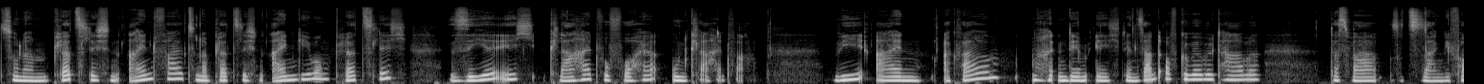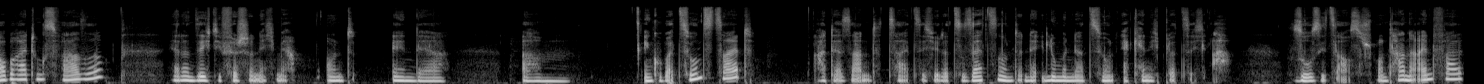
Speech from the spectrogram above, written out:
zu einem plötzlichen Einfall, zu einer plötzlichen Eingebung. Plötzlich sehe ich Klarheit, wo vorher Unklarheit war. Wie ein Aquarium, in dem ich den Sand aufgewirbelt habe. Das war sozusagen die Vorbereitungsphase. Ja, dann sehe ich die Fische nicht mehr. Und in der ähm, Inkubationszeit hat der Sand Zeit, sich wieder zu setzen und in der Illumination erkenne ich plötzlich, ah, so sieht's aus. Spontaner Einfall,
